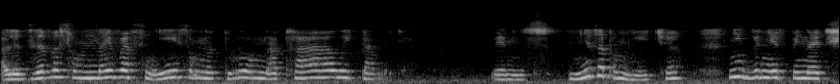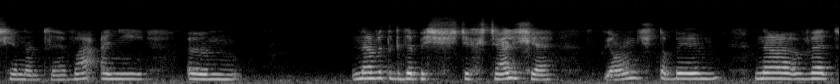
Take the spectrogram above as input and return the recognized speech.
ale drzewa są najważniejszą naturą na całej planecie. Więc nie zapomnijcie, nigdy nie spinajcie się na drzewa, ani em, nawet gdybyście chcieli się wpiąć, to by nawet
